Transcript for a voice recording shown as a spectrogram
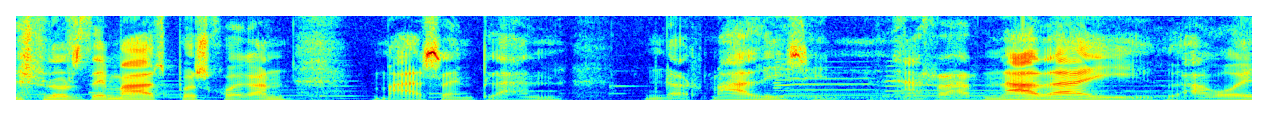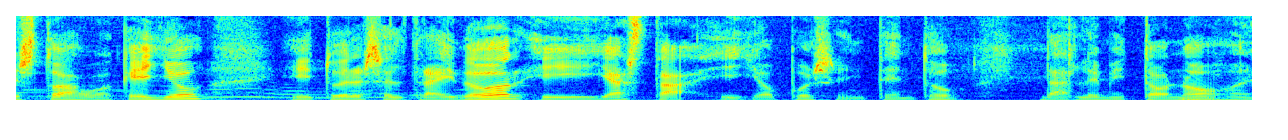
Los demás pues juegan más en plan normal y sin narrar nada y hago esto, hago aquello y tú eres el traidor y ya está. Y yo pues intento darle mi tono. Eh,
